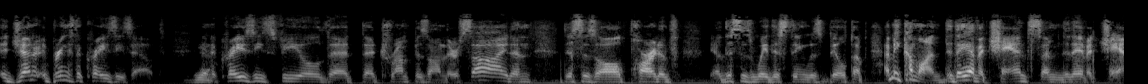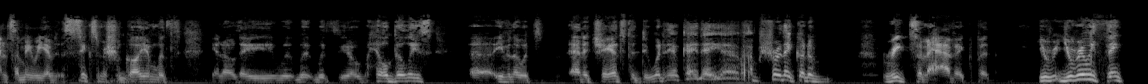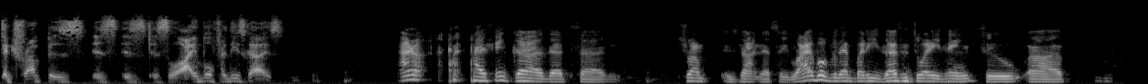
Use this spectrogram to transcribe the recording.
It, gener- it brings the crazies out. Yeah. And the crazies feel that that Trump is on their side, and this is all part of you know this is the way this thing was built up. I mean, come on, did they have a chance? I mean, did they have a chance? I mean, we have six Mishugoyim with you know they with, with, with you know hillbillies, uh, even though it's had a chance to do it. Okay, they uh, I'm sure they could have wreaked some havoc, but you you really think that Trump is is is, is liable for these guys? I don't. I think uh, that uh, Trump is not necessarily liable for them, but he doesn't do anything to uh,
